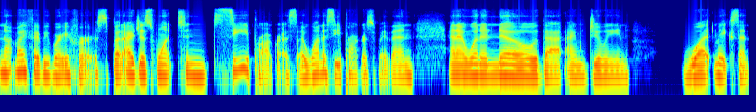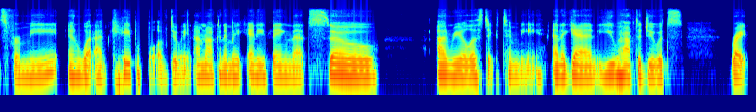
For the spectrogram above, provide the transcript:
not by February 1st, but I just want to see progress. I want to see progress by then. And I want to know that I'm doing what makes sense for me and what I'm capable of doing. I'm not going to make anything that's so unrealistic to me. And again, you have to do what's right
